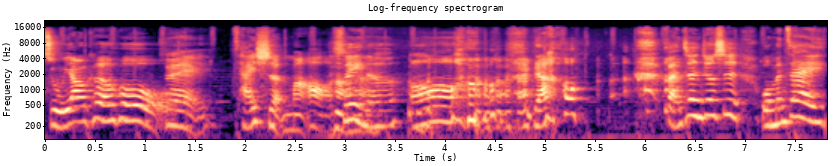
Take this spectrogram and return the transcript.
主要客户对财神嘛哦，所以呢哦，然后反正就是我们在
